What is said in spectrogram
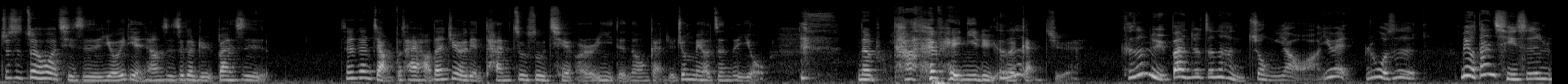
就是最后其实有一点像是这个旅伴是真正讲不太好，但就有点贪住宿钱而已的那种感觉，就没有真的有 那他在陪你旅游的感觉。可是旅伴就真的很重要啊，因为如果是没有，但其实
